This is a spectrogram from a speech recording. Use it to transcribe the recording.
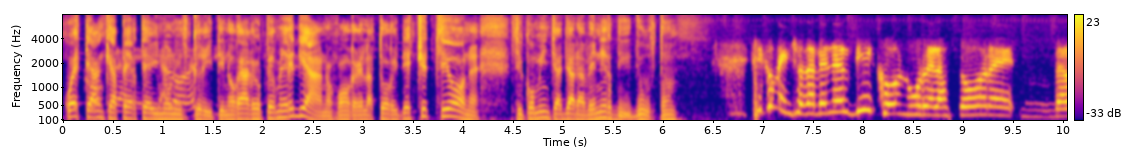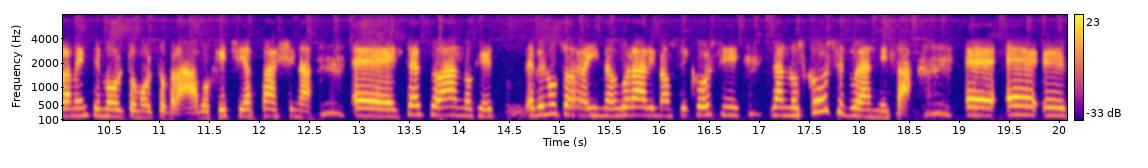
queste anche aperte ai non iscritti, in orario pomeridiano con relatori d'eccezione, si comincia già da venerdì, giusto? Si comincia da venerdì con un relatore veramente molto molto bravo che ci affascina. È il terzo anno che è venuto a inaugurare i nostri corsi l'anno scorso e due anni fa. Eh, è, è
